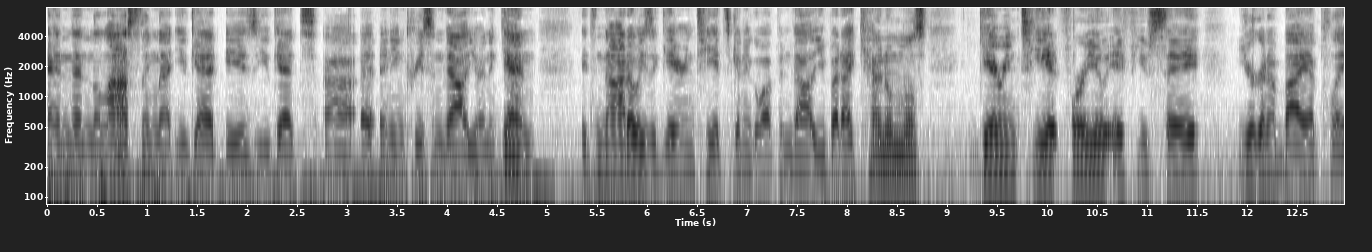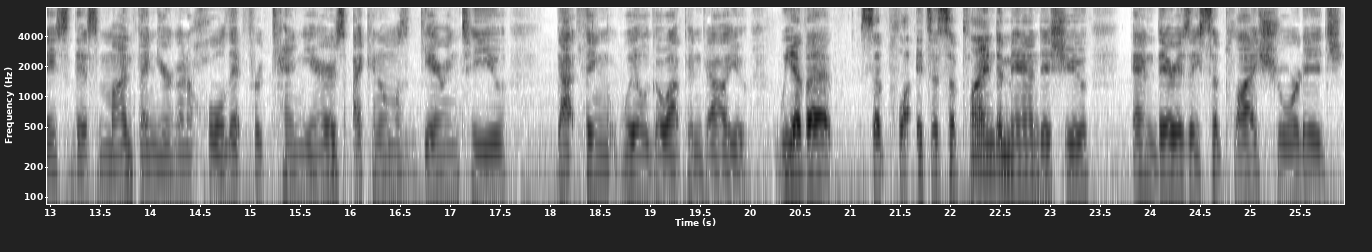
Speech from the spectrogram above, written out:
And then the last thing that you get is you get uh, an increase in value. And again, it's not always a guarantee it's going to go up in value, but I can almost guarantee it for you if you say, you're going to buy a place this month and you're going to hold it for 10 years, I can almost guarantee you that thing will go up in value. We have a supply, it's a supply and demand issue, and there is a supply shortage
